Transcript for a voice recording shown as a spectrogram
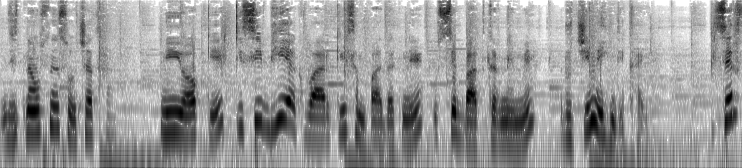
जितना उसने सोचा था। न्यूयॉर्क के किसी भी अखबार के संपादक ने उससे बात करने में रुचि नहीं दिखाई। सिर्फ़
